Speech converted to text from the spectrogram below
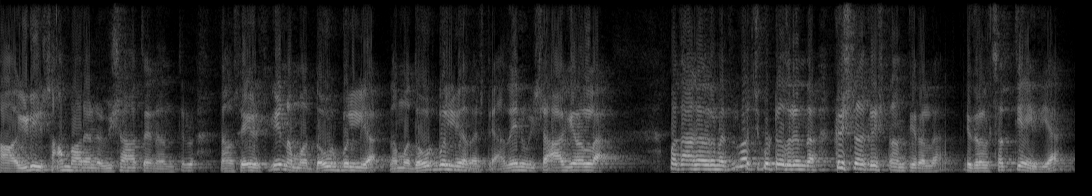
ಆ, ಇಡೀ ಸಾಂಬಾರೆಲ್ಲ ವಿಷ ಆತೇನೆ ಅಂತೇಳಿ ನಾವು ಸೇರಿಸಿ, ನಮ್ಮ ದೌರ್ಬಲ್ಯ ನಮ್ಮ ದೌರ್ಬಲ್ಯ ಅದಷ್ಟೇ. ಅದೇನು ವಿಷ ಆಗಿರಲ್ಲ. ಮತ್ತು ಹಾಗಾದ್ರೆ ಮತ್ತೆ ಹಚ್ಚಿಕೊಟ್ಟೋದ್ರಿಂದ ಕೃಷ್ಣ ಕೃಷ್ಣ ಅಂತಿರಲ್ಲ? ಇದರಲ್ಲಿ ಸತ್ಯ ಇದೆಯಾ?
